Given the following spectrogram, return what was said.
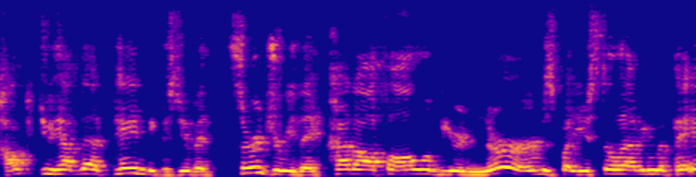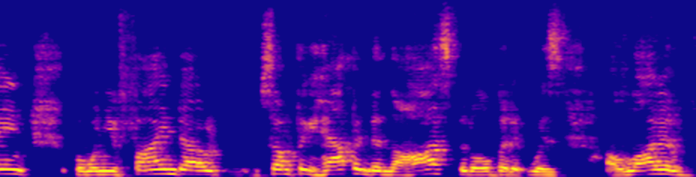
how could you have that pain? Because you've had surgery. They've cut off all of your nerves, but you're still having the pain. But when you find out something happened in the hospital, but it was a lot of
